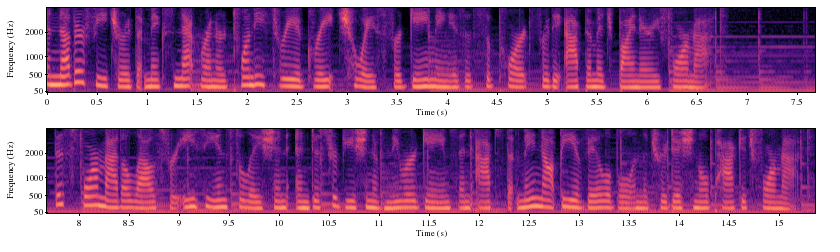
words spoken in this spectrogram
Another feature that makes Netrunner 23 a great choice for gaming is its support for the app image binary format. This format allows for easy installation and distribution of newer games and apps that may not be available in the traditional package format.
